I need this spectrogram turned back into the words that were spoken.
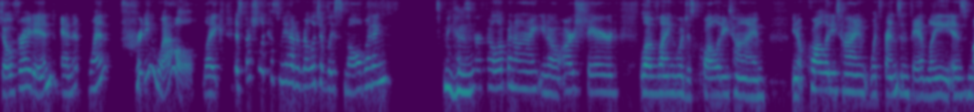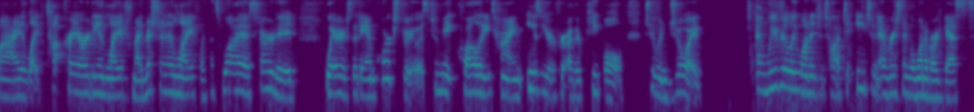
dove right in and it went pretty well. Like, especially because we had a relatively small wedding because mm-hmm. for philip and i you know our shared love language is quality time you know quality time with friends and family is my like top priority in life my mission in life like that's why i started where's the damn corkscrew is to make quality time easier for other people to enjoy and we really wanted to talk to each and every single one of our guests.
